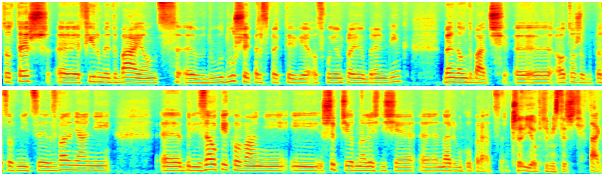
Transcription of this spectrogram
to też e, firmy dbając e, w dłuższej perspektywie o swój employer branding będą dbać o to, żeby pracownicy zwalniani, byli zaopiekowani i szybciej odnaleźli się na rynku pracy. Czyli optymistycznie. Tak.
